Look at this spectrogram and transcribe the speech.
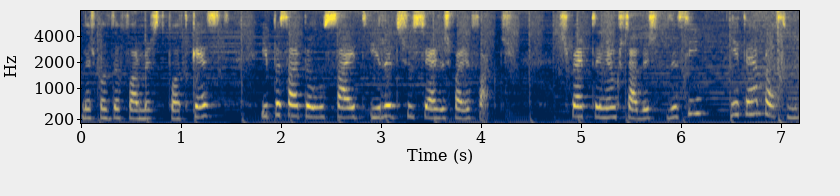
nas plataformas de podcast e passar pelo site e redes sociais da Espalha Factos. Espero que tenham gostado deste pedacinho e até à próxima!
